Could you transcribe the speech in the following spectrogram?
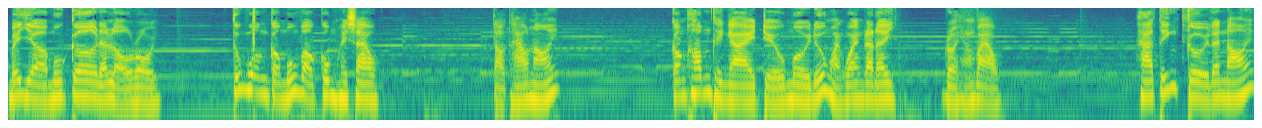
bây giờ mưu cơ đã lộ rồi. Tướng quân còn muốn vào cung hay sao? Tào tháo nói còn không thì ngài triệu 10 đứa hoàng quan ra đây, rồi hẳn vào. Hà tiến cười lên nói,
